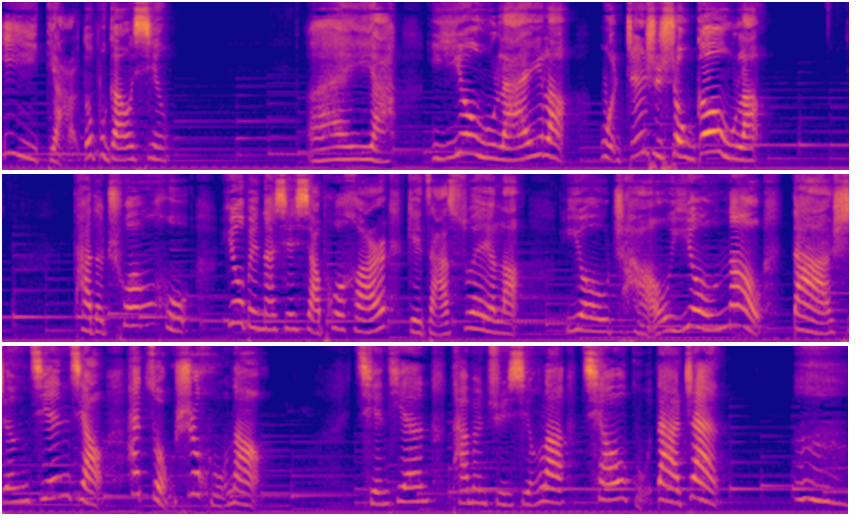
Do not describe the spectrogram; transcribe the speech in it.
一点儿都不高兴。哎呀，又来了！我真是受够了。他的窗户又被那些小破孩儿给砸碎了，又吵又闹，大声尖叫，还总是胡闹。前天他们举行了敲鼓大战，嗯，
